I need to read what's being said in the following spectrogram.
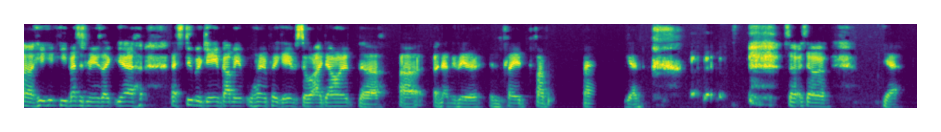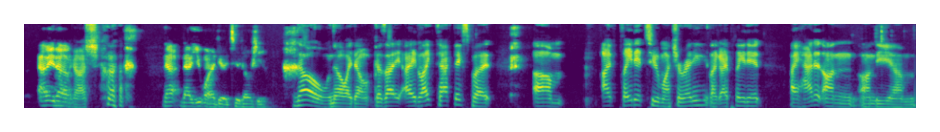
uh, he he messaged me. He's like, "Yeah, that stupid game got me wanting to play games." So I downloaded the uh, an emulator and played Final Fantasy again. so so, yeah. I mean, Oh my um, gosh. now now you want to do it too, don't you? no, no, I don't. Because I, I like tactics, but um, I've played it too much already. Like I played it, I had it on on the um,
